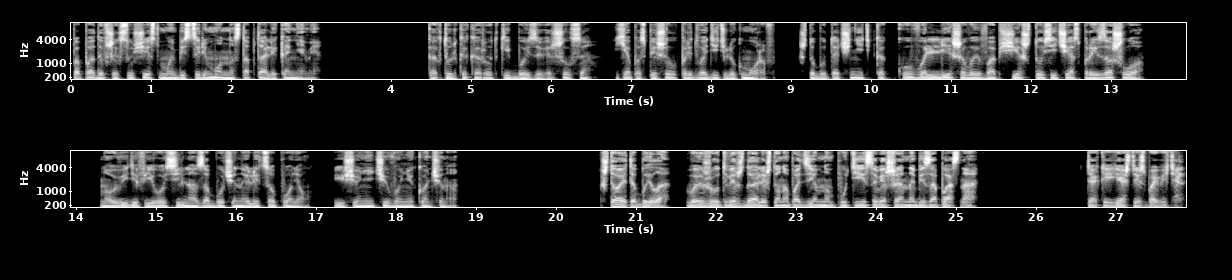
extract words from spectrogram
Попадавших существ мы бесцеремонно стоптали конями. Как только короткий бой завершился, я поспешил к предводителю Гморов, чтобы уточнить, какого лешего и вообще что сейчас произошло. Но увидев его сильно озабоченное лицо, понял, еще ничего не кончено. «Что это было? Вы же утверждали, что на подземном пути совершенно безопасно!» Так и есть, Избавитель.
